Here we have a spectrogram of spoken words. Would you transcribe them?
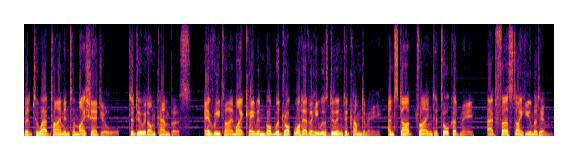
but to add time into my schedule to do it on campus. Every time I came in Bob would drop whatever he was doing to come to me and start trying to talk at me at first I humored him,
